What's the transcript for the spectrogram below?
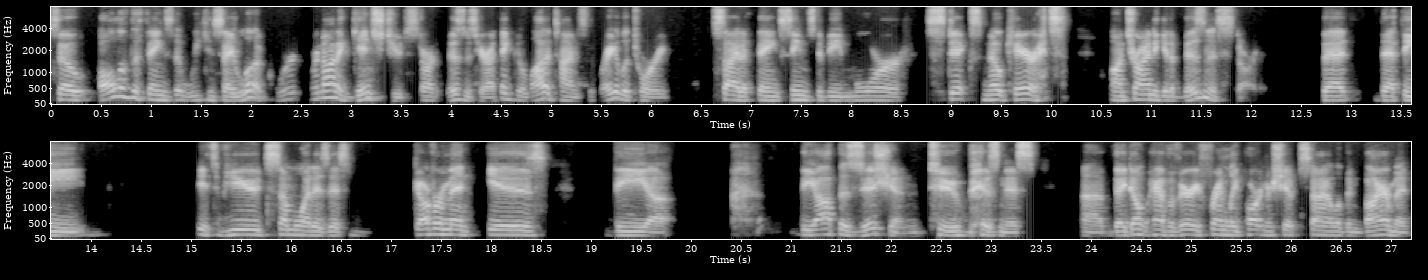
So all of the things that we can say, look, we're we're not against you to start a business here. I think a lot of times the regulatory side of things seems to be more sticks, no carrots on trying to get a business started. That that the it's viewed somewhat as this government is the uh, the opposition to business. Uh, they don't have a very friendly partnership style of environment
